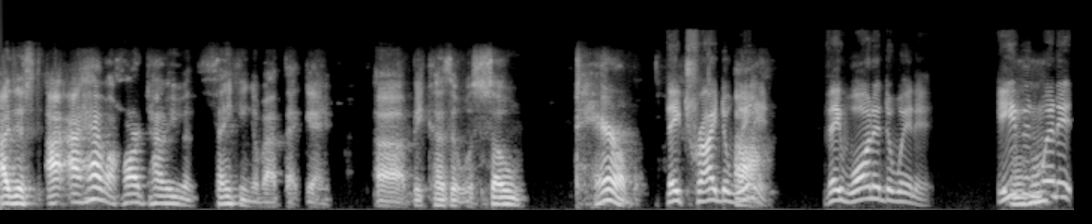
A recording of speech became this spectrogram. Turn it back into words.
I just I, I, have a hard time even thinking about that game uh, because it was so terrible. They tried to win uh, it. They wanted to win it. Even mm-hmm. when it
